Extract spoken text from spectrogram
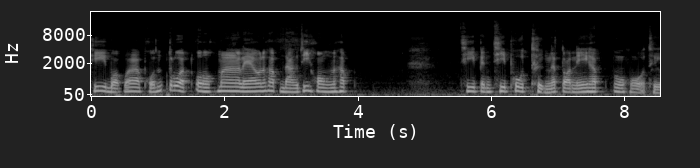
ที่บอกว่าผลตรวจออกมาแล้วนะครับ ดังที่ฮองนะครับ ที่เป็นที่พูดถึงนะตอนนี้ครับโอ้โหถือ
